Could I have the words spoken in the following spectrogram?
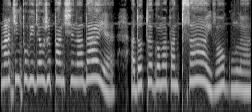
Marcin powiedział, że pan się nadaje, a do tego ma pan psa i w ogóle.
